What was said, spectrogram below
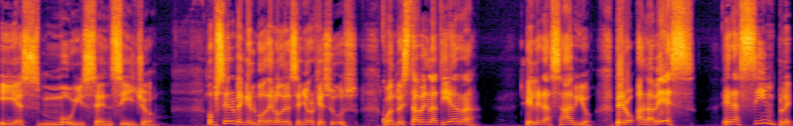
y es muy sencillo. Observen el modelo del Señor Jesús cuando estaba en la tierra. Él era sabio, pero a la vez era simple,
